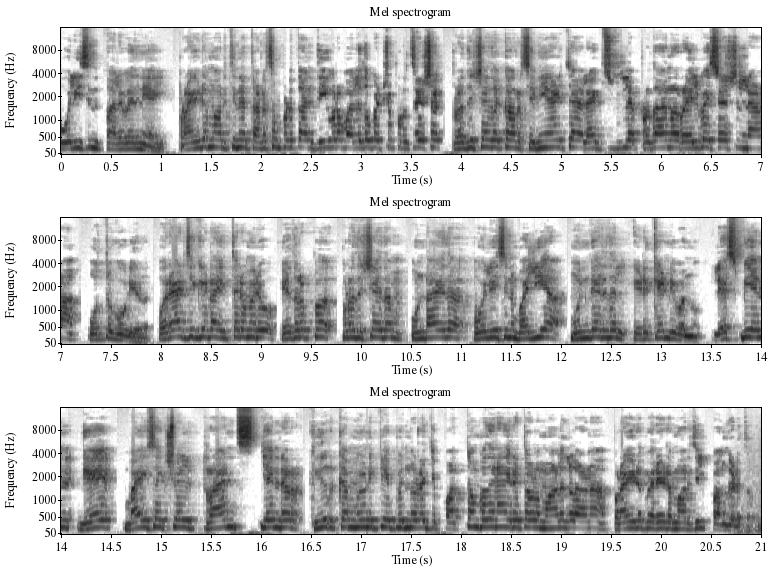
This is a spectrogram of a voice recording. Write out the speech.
പോലീസിന് തലവേദനയായി. പ്രൈഡ് മാർച്ചിനെ തടസ്സപ്പെടുത്താൻ തീവ്ര വലതുപക്ഷ പ്രതിഷേധ പ്രതിഷേധക്കാർ ശനിയാഴ്ച ലൈപ്സിഷിലെ പ്രധാന റെയിൽവേ സ്റ്റേഷനിലാണ് ഒത്തുകൂടിയത്. ഒരാഴ്ചക്കിടെ ഇത്തരമൊരു എതിർപ്പ് പ്രതിഷേധം ഉണ്ടായത് പോലീസിന് വലിയ മുൻകരുതൽ എടുക്കേണ്ടി വന്നു. Lesbian gay bisexual transgender queer കമ്മ്യൂണിറ്റിയെ പിന്തുണച്ച് പത്തൊമ്പതിനായിരത്തോളം ആളുകളാണ് പ്രൈഡ് പരേഡ് മാർച്ചിൽ പങ്കെടുത്തത്.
